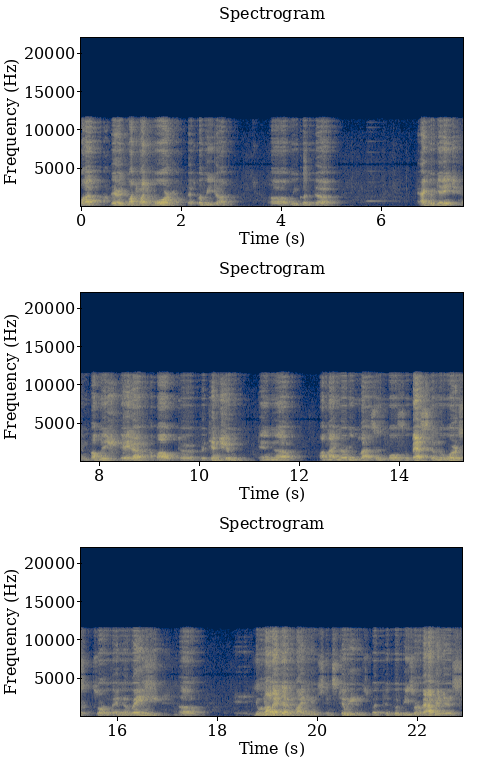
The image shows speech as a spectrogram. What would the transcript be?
But there's much, much more that could be done. Uh, we could uh, aggregate and publish data about uh, retention in uh, online learning classes, both the best and the worst sort of thing, a range. Uh, you would not identify the institutions, but it would be sort of averages.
